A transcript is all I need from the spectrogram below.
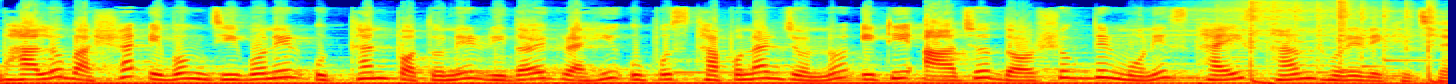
ভালোবাসা এবং জীবনের উত্থান পতনের হৃদয়গ্রাহী উপস্থাপনার জন্য এটি আজও দর্শকদের মনে স্থায়ী স্থান ধরে রেখেছে।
